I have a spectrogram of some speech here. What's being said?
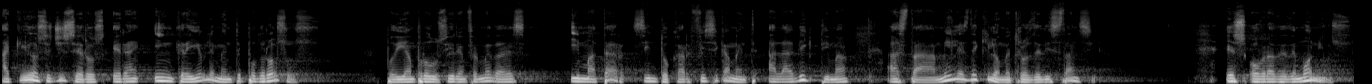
Aquellos hechiceros eran increíblemente poderosos. Podían producir enfermedades y matar sin tocar físicamente a la víctima hasta a miles de kilómetros de distancia. Es obra de demonios,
